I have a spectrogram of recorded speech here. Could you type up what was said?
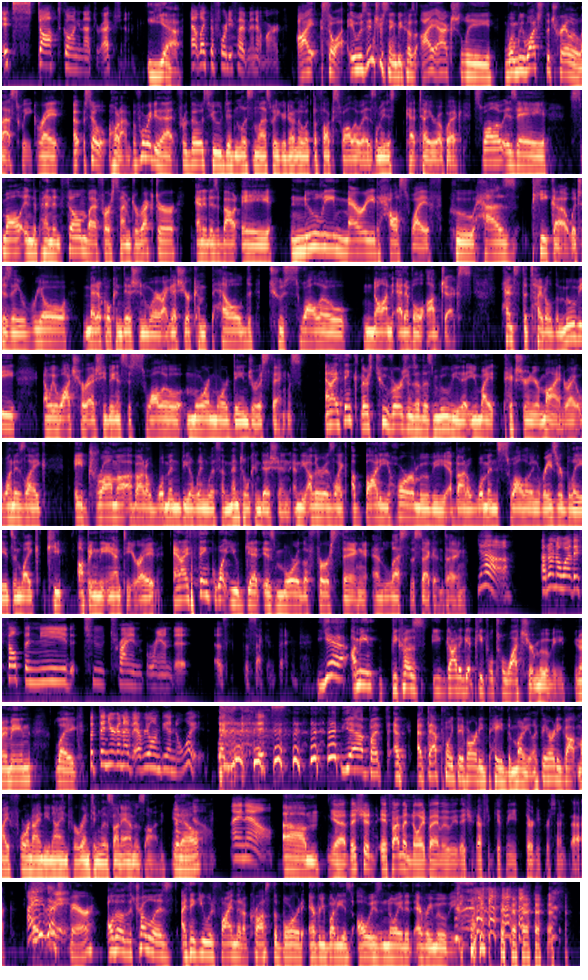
it stopped going in that direction Yeah, at like the 45 minute mark. I so it was interesting because I actually when we watched the trailer last week, right? Uh, so hold on, before we do that, for those who didn't listen last week or don't know what the fuck Swallow is, let me just tell you real quick. Swallow is a small independent film by a first-time director, and it is about a newly married housewife who has pica, which is a real medical condition where I guess you're compelled to swallow non-edible objects. Hence the title of the movie and we watch her as she begins to swallow more and more dangerous things. And I think there's two versions of this movie that you might picture in your mind, right? One is like a drama about a woman dealing with a mental condition, and the other is like a body horror movie about a woman swallowing razor blades and like keep upping the ante, right? And I think what you get is more the first thing and less the second thing. Yeah. I don't know why they felt the need to try and brand it as the second thing. Yeah, I mean, because you got to get people to watch your movie. You know what I mean? Like, But then you're going to have everyone be annoyed. Like it's yeah, but at, at that point they've already paid the money. Like they already got my four ninety nine for renting this on Amazon. You know? know. I know. Um, Yeah, they should. If I'm annoyed by a movie, they should have to give me thirty percent back. I, I, think agree. that's fair. Although the trouble is, I think you would find that across the board, everybody is always annoyed at every movie.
